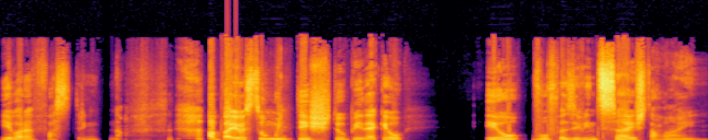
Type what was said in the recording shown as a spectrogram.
e agora faço 30. Não. Ah pá, eu sou muito estúpida. É que eu, eu vou fazer 26, está bem?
